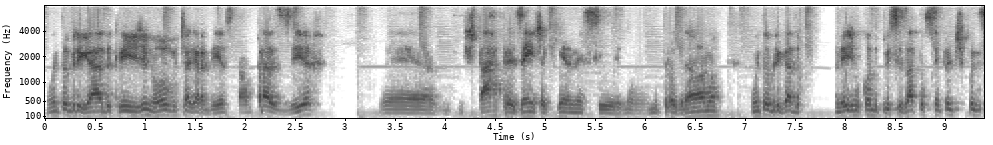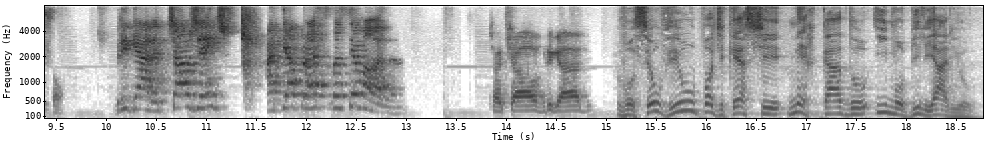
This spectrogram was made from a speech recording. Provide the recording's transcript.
Muito obrigado, Cris. De novo, te agradeço. Tá um prazer é, estar presente aqui nesse, no, no, programa. Muito obrigado mesmo. Quando precisar, estou sempre à disposição. Obrigada. Tchau, gente. Até a próxima semana. Tchau, tchau. Obrigado. Você ouviu o podcast Mercado Imobiliário.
